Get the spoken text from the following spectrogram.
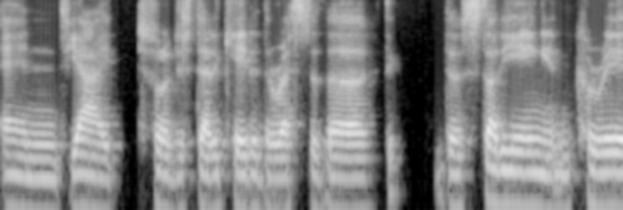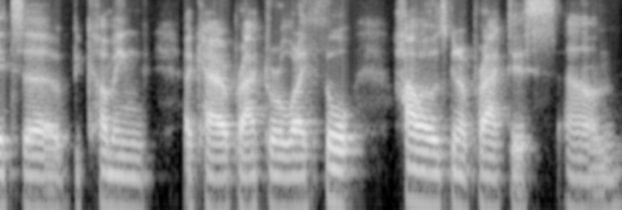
and yeah, I sort of just dedicated the rest of the, the the studying and career to becoming a chiropractor or what I thought how I was going to practice. Um,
